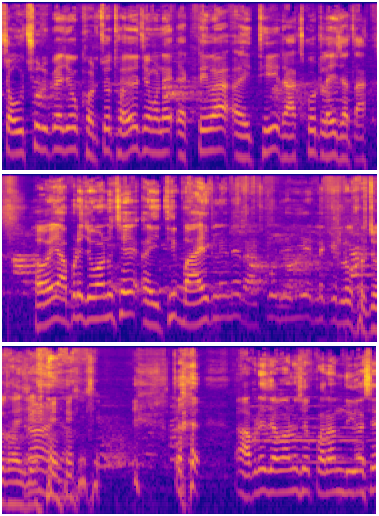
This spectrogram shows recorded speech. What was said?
ચૌદસો રૂપિયા જેવો ખર્ચો થયો છે મને એક્ટિવા અહીંથી રાજકોટ લઈ જતા. હવે આપણે જોવાનું છે અહીંથી બાઇક લઈને રાજકોટ જઈએ એટલે કેટલો ખર્ચો થાય છે. આપણે જવાનું છે પરમ દિવસે.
